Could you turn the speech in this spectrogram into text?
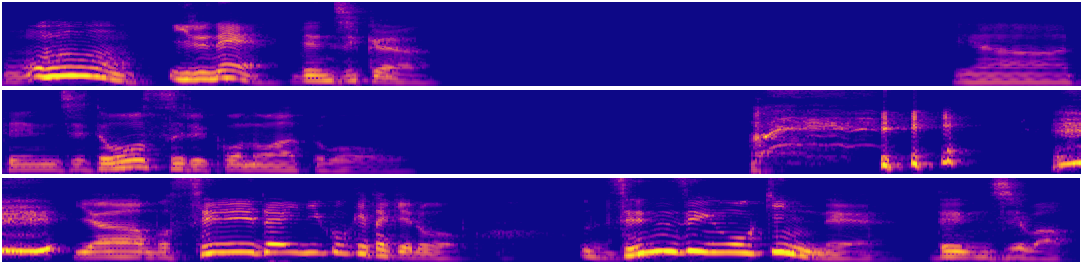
うん、いるね、デンジ君。いやー、デンジどうするこの後。いやー、もう盛大にこけたけど、全然起きんね、デンジは。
